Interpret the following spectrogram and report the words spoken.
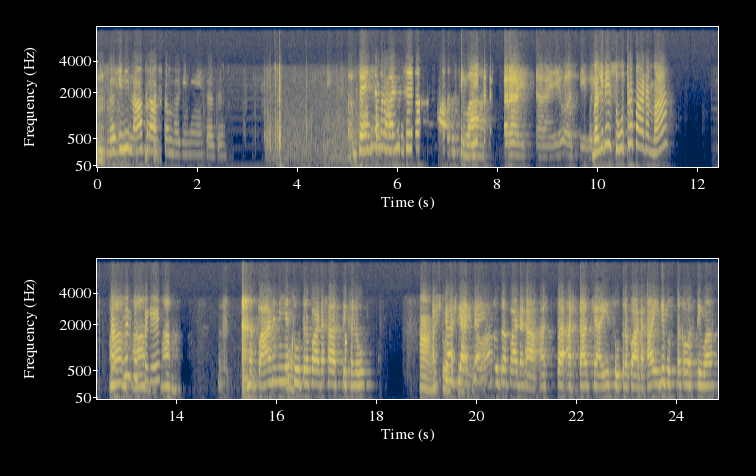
हम्म। भगिनी न प्राप्तं भगिनी तद्। पेज् नम्बर् वन् अस्ति वा? भगिनी। सूत्रपाठं वा? कस्मिन् पुस्तके? पाणिनीयसूत्रपाठः अस्ति खलु? अष्टाध्यायीसूत्रपाठः अष्ट अष्टाध्यायीसूत्रपाठः इति पुस्तकमस्ति वा?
